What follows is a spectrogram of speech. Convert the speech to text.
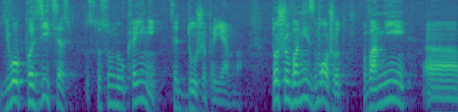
Його позиція стосовно України це дуже приємно. То, що вони зможуть, вони, е, е,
